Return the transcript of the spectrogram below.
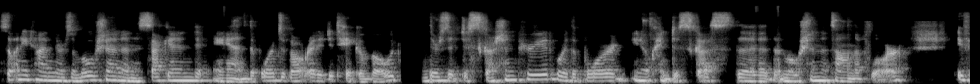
So, anytime there's a motion and a second, and the board's about ready to take a vote, there's a discussion period where the board, you know, can discuss the, the motion that's on the floor. If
